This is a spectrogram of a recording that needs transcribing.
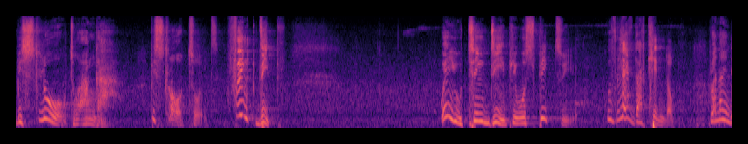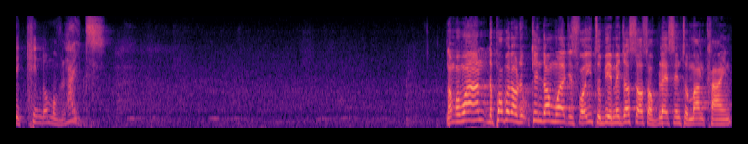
Be slow to anger. Be slow to it. Think deep. When you think deep, he will speak to you. We've left that kingdom. We're now in the kingdom of light. Number one, the purpose of the kingdom work is for you to be a major source of blessing to mankind.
